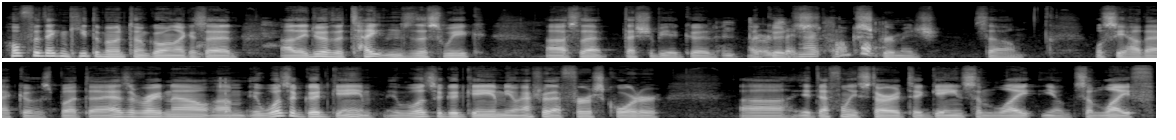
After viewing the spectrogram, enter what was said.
hopefully they can keep the momentum going. Like I said, uh, they do have the Titans this week, uh, so that that should be a good a good scrimmage. So we'll see how that goes. But uh, as of right now, um, it was a good game. It was a good game. You know, after that first quarter, uh, it definitely started to gain some light. You know, some life.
